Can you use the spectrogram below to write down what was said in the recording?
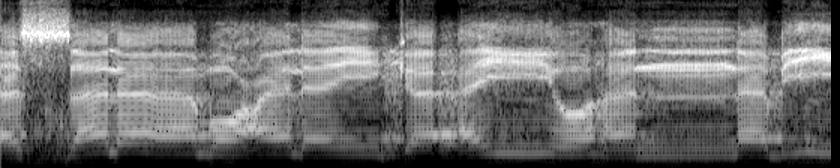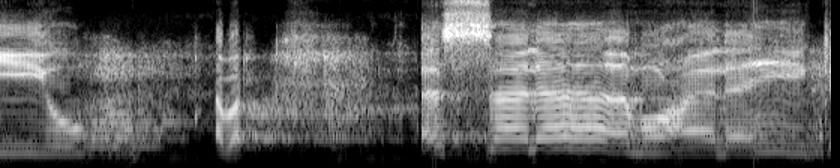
السلام عليك أيها النبي أبر السلام عليك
